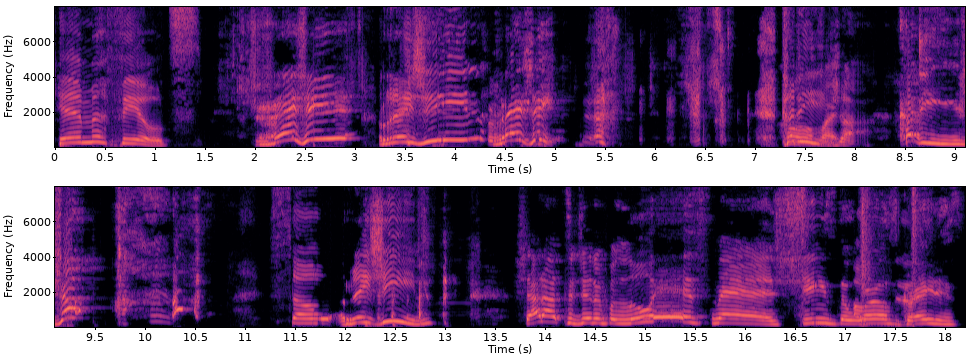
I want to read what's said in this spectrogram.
Kim Fields. Reggie, Regine Reggie, Oh, my- Khadijah. So Regine Shout out to Jennifer Lewis, man. She's the oh, world's greatest.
